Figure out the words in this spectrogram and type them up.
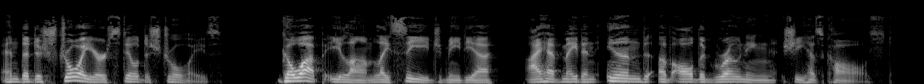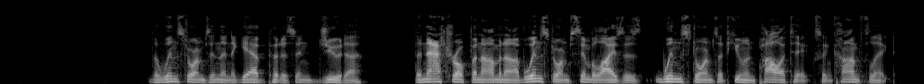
and the destroyer still destroys. Go up, Elam, lay siege, Media. I have made an end of all the groaning she has caused. The windstorms in the Negev put us in Judah. The natural phenomena of windstorms symbolizes windstorms of human politics and conflict.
